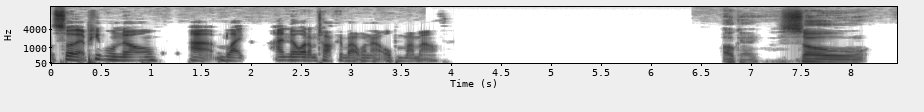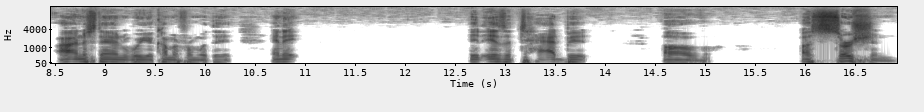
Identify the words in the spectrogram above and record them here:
so that people know, uh, like I know what I'm talking about when I open my mouth. Okay. So I understand where you're coming from with it, and it it is a tad bit of assertion,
